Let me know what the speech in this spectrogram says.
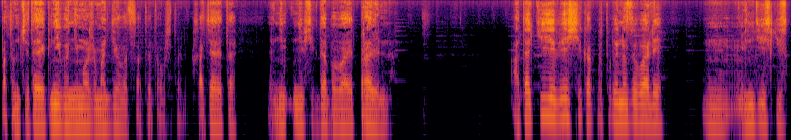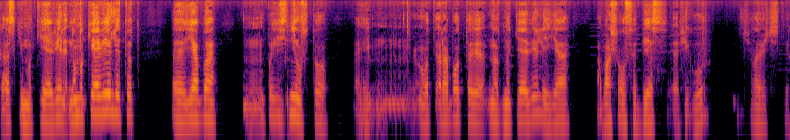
потом, читая книгу, не можем отделаться от этого, что ли. Хотя это не, не всегда бывает правильно. А такие вещи, как вот вы называли индийские сказки, Макиавелли. Но Макиавелли тут э, я бы пояснил, что м, вот работая над Макиавелли, я обошелся без э, фигур человеческих.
